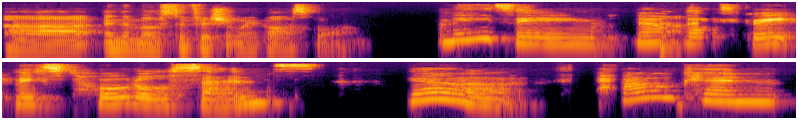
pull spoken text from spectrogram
Uh, in the most efficient way possible. Amazing. No, yeah. that's great. Makes total sense. Yeah. How can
